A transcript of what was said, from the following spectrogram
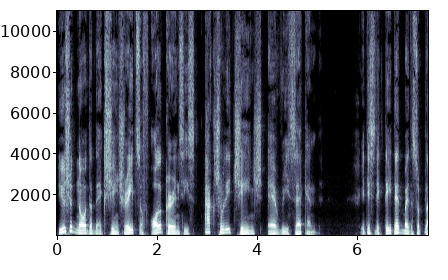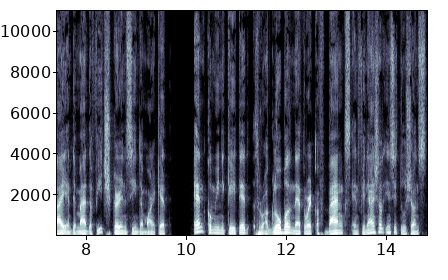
You should know that the exchange rates of all currencies actually change every second. It is dictated by the supply and demand of each currency in the market and communicated through a global network of banks and financial institutions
